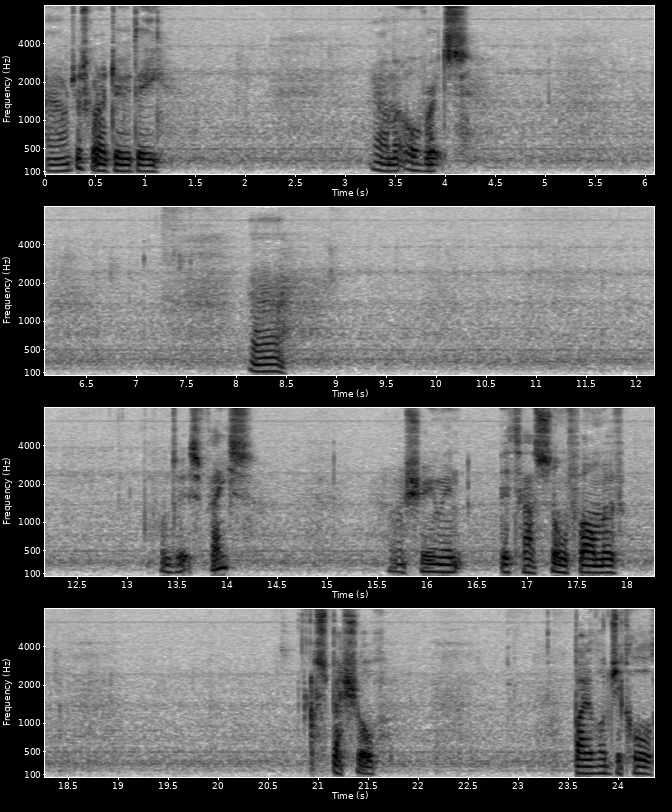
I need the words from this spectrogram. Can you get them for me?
I'm just going to do the armour over its uh, onto its face. I'm assuming it has some form of special biological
